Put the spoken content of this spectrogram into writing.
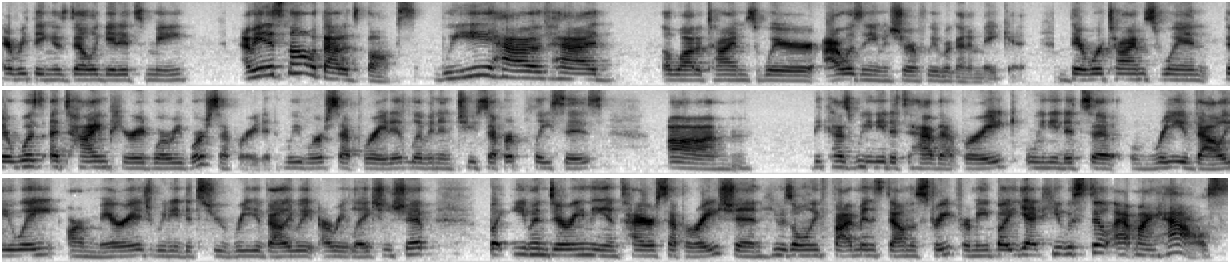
Everything is delegated to me. I mean, it's not without its bumps. We have had a lot of times where I wasn't even sure if we were going to make it. There were times when there was a time period where we were separated. We were separated, living in two separate places. Um, because we needed to have that break. We needed to reevaluate our marriage. We needed to reevaluate our relationship. But even during the entire separation, he was only five minutes down the street from me, but yet he was still at my house,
